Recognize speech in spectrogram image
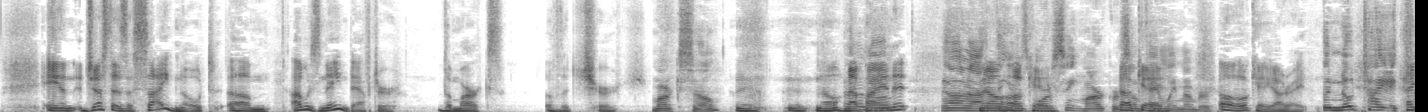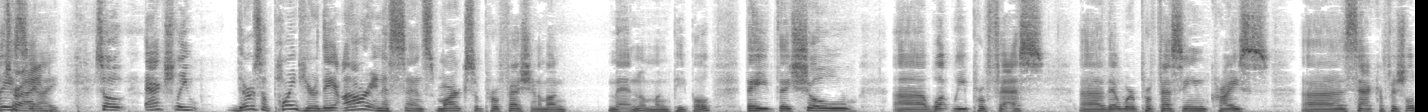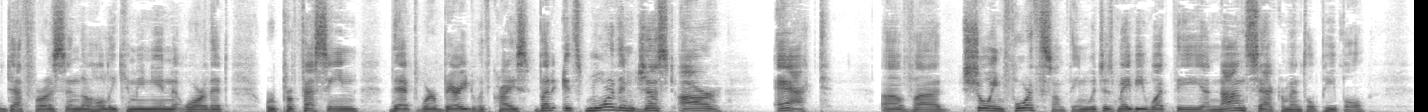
And just as a side note, um, I was named after the marks of the church. Mark Sell. No, not no. buying it. No, no, I No, think it was okay. more Saint Mark or some Okay. family member. Oh, okay, all right. The Notae Ecclesiae. So actually, there's a point here. They are, in a sense, marks of profession among men, among people. They they show uh, what we profess, uh, that we're professing Christ's uh, sacrificial death for us in the Holy Communion, or that we're professing that we're buried with Christ. But it's more than just our act of uh, showing forth something, which is maybe what the uh, non-sacramental people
